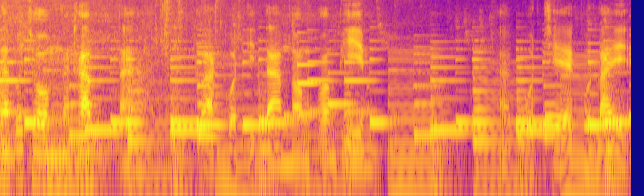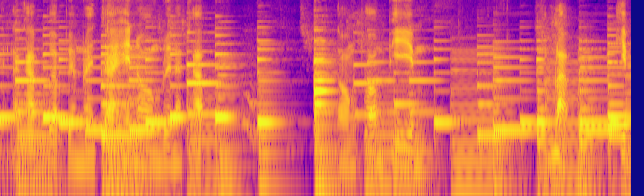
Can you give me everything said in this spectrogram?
ท่านผู้ชมนะครับฝากกดติดตามน้องพร้อมพิมพ์ ร์กดไลค์นะครับ เพื่อเป็นกำลังใจให้น้องด้วยนะครับน้องพร้อมพิมพ์สำหรับคลิป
